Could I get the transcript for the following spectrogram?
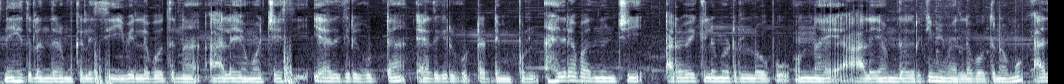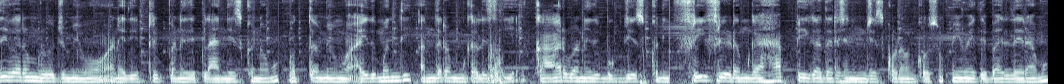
స్నేహితులందరం కలిసి వెళ్ళబోతున్న ఆలయం వచ్చేసి యాదగిరిగుట్ట యాదగిరిగుట్ట టెంపుల్. హైదరాబాద్ నుంచి అరవై కిలోమీటర్ల లోపు ఉన్న ఆలయం దగ్గరికి మేము వెళ్ళబోతున్నాము. ఆదివారం రోజు మేము అనేది ట్రిప్ అనేది ప్లాన్ చేసుకున్నాము. మొత్తం మేము ఐదు మంది అందరం కలిసి కార్ అనేది బుక్ చేసుకుని ఫ్రీ ఫ్రీడమ్గా హ్యాపీగా దర్శనం చేసుకోవడం కోసం మేమైతే బయలుదేరాము.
